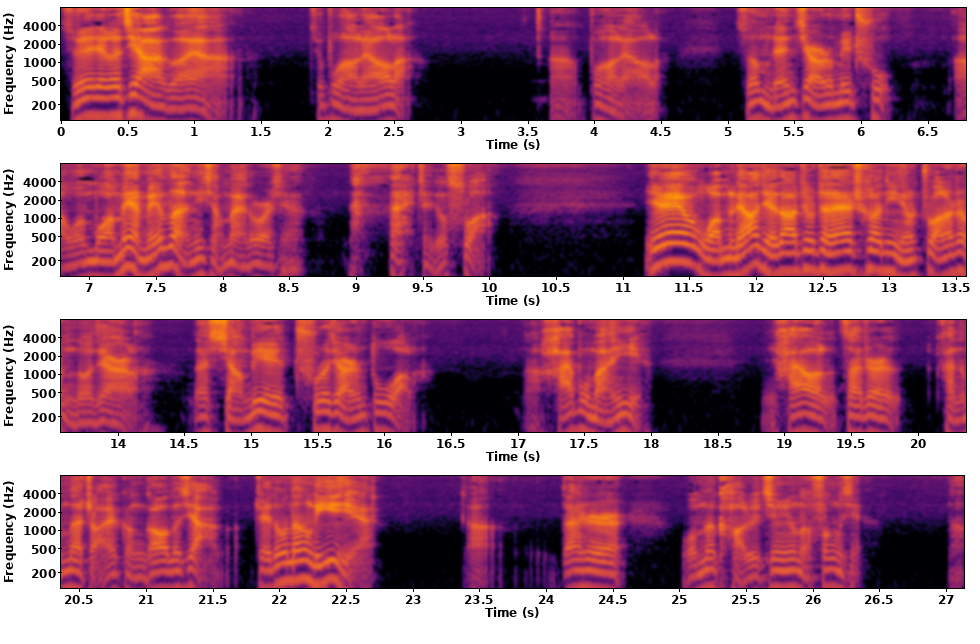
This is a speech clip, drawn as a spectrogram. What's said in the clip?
所以这个价格呀，就不好聊了，啊，不好聊了，所以我们连价都没出，啊，我我们也没问你想卖多少钱，哎，这就算了，因为我们了解到，就这台车你已经赚了这么多价了，那想必出的价人多了，啊，还不满意，你还要在这儿看能不能找一个更高的价格，这都能理解，啊，但是我们考虑经营的风险，啊，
